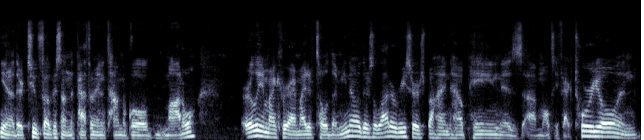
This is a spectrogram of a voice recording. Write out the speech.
you know they're too focused on the pathoanatomical model early in my career, I might have told them, you know, there's a lot of research behind how pain is uh, multifactorial and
